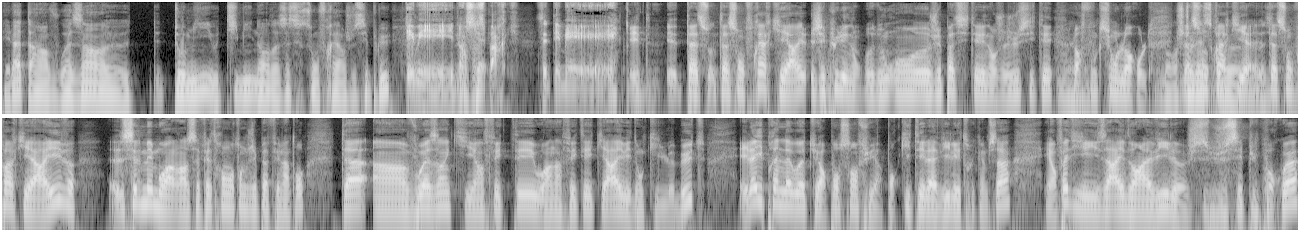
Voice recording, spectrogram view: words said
Et là, t'as un voisin, euh, Tommy ou Timmy, non, c'est son frère, je sais plus. Timmy dans. South Park. C'était mais. Et t'as son, t'as son frère qui arrive. J'ai plus les noms. Donc, on- je vais pas citer les noms. Je vais juste citer Ouais. leur fonction, leur rôle. Bon, T'as son, frère qui, son frère qui arrive. Euh, C'est de mémoire, hein, ça fait trop longtemps que j'ai pas fait l'intro. T'as un voisin qui est infecté ou un infecté qui arrive et donc il le bute. Et là, ils prennent la voiture pour s'enfuir, pour quitter la ville et trucs comme ça. Et en fait, ils arrivent dans la ville, je sais, je sais plus pourquoi.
